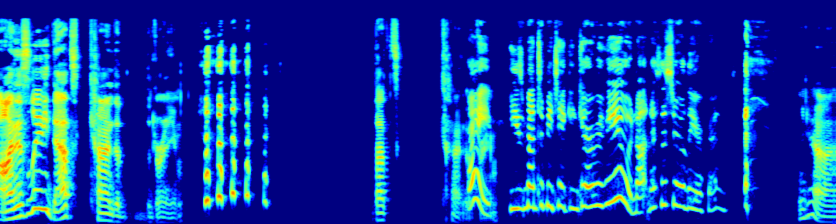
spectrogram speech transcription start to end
Honestly, that's kind of the dream. that's kind of the hey, he's meant to be taking care of you, not necessarily your friends. Yeah.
